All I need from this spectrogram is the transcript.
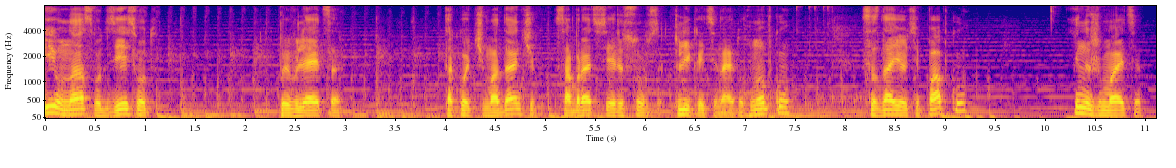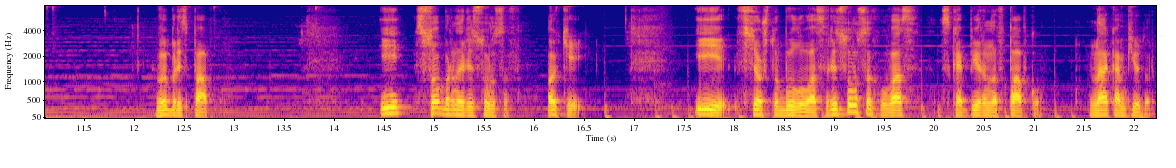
и у нас вот здесь вот появляется такой чемоданчик «Собрать все ресурсы». Кликайте на эту кнопку, создаете папку и нажимаете «Выбрать папку». И собрано ресурсов. Окей. И все, что было у вас в ресурсах, у вас скопировано в папку на компьютер.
